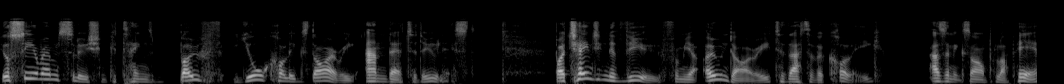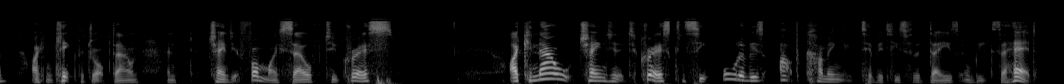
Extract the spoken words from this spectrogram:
Your CRM solution contains both your colleague's diary and their to-do list. By changing the view from your own diary to that of a colleague, as an example up here, I can click the drop down and change it from myself to Chris. I can now, changing it to Chris, can see all of his upcoming activities for the days and weeks ahead.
